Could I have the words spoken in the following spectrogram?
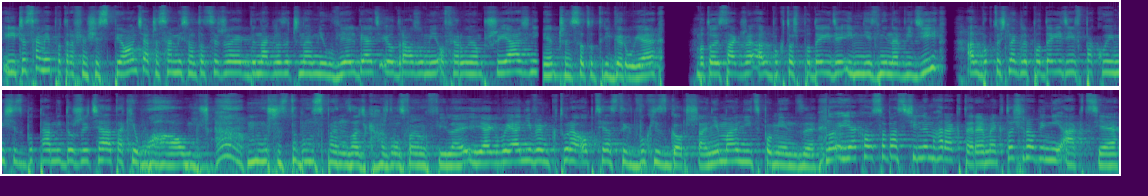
i czasami potrafią się spiąć, a czasami są tacy, że jakby nagle zaczynają mnie uwielbiać i od razu mi ofiarują przyjaźń. Często to triggeruje. Bo to jest tak, że albo ktoś podejdzie i mnie znienawidzi, albo ktoś nagle podejdzie i wpakuje mi się z butami do życia, takie wow, muszę, muszę z tobą spędzać każdą swoją chwilę. I jakby ja nie wiem, która opcja z tych dwóch jest gorsza, nie ma nic pomiędzy. No i jako osoba z silnym charakterem, jak ktoś robi mi akcję,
